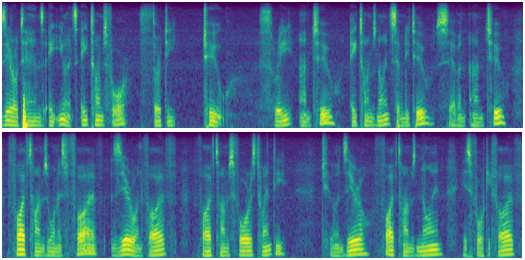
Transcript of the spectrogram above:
0 tens, 8 units. 8 times 4, 32. 3 and 2. 8 times 9, 72. 7 and 2. 5 times 1 is 5. 0 and 5. 5 times 4 is 20. 2 and 0. 5 times 9 is 45.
